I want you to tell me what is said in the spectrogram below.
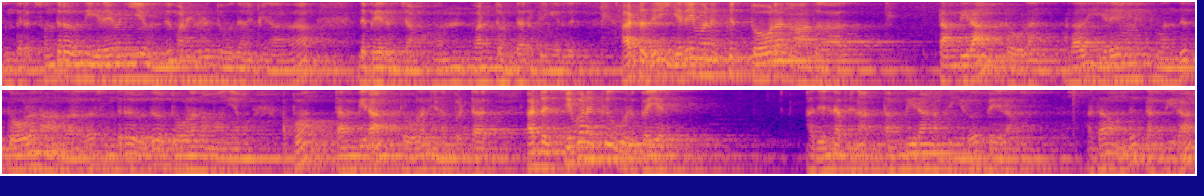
சுந்தரர். சுந்தரர் வந்து இறைவனையே வந்து மனைவியிடம் தூது அனுப்பினாங்க தான் இந்த பேர் வச்சாமா? வன் வன் தொண்டர் அப்படிங்கிறது அடுத்தது இறைவனுக்கு தோழன் ஆதலால் தம்பிரான் தோழன். அதாவது இறைவனுக்கு வந்து தோழன் ஆதலால் அதாவது சுந்தரர் வந்து ஒரு தோழன் மாதிரியாமா அப்போ தம்பிரான் தோழன் எனப்பட்டார். அடுத்த சிவனுக்கு ஒரு பெயர். அது என்ன அப்படின்னா தம்பிரான் அப்படிங்கிற ஒரு பெயராகும் அதான் வந்து தம்பிரான்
